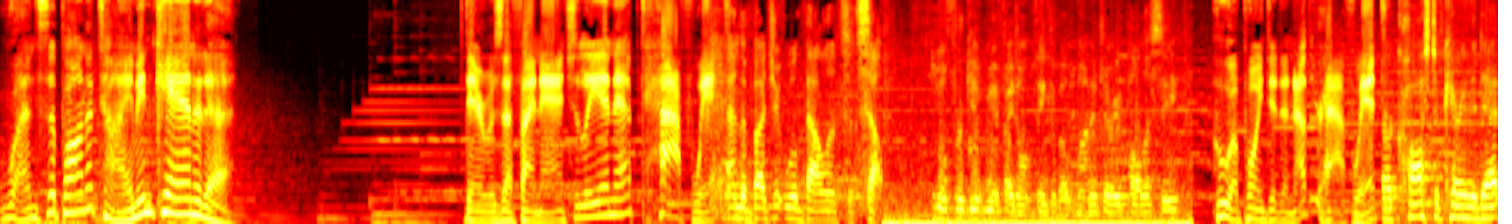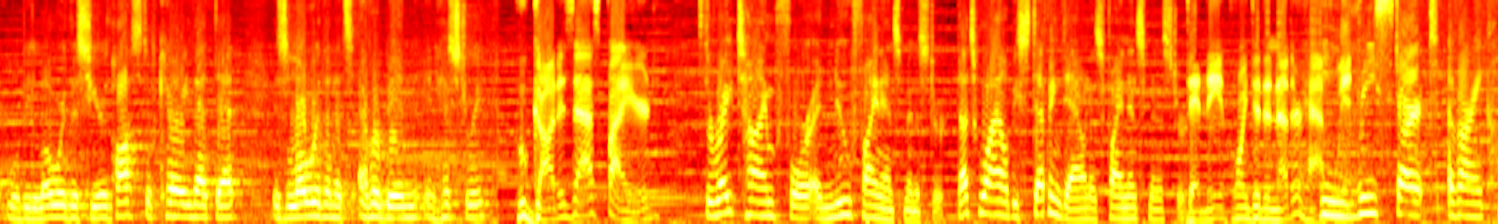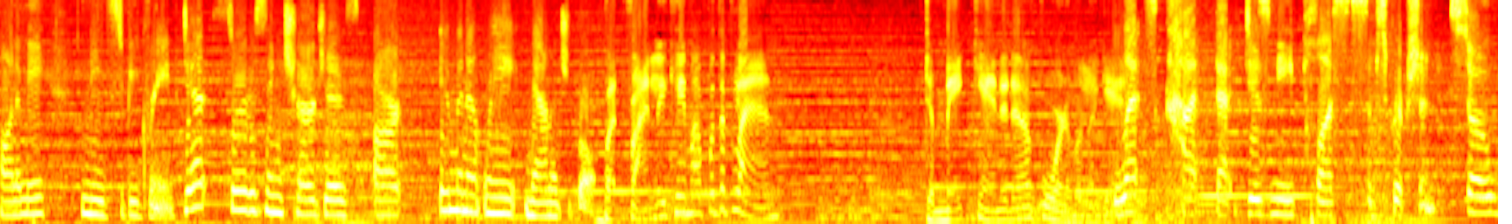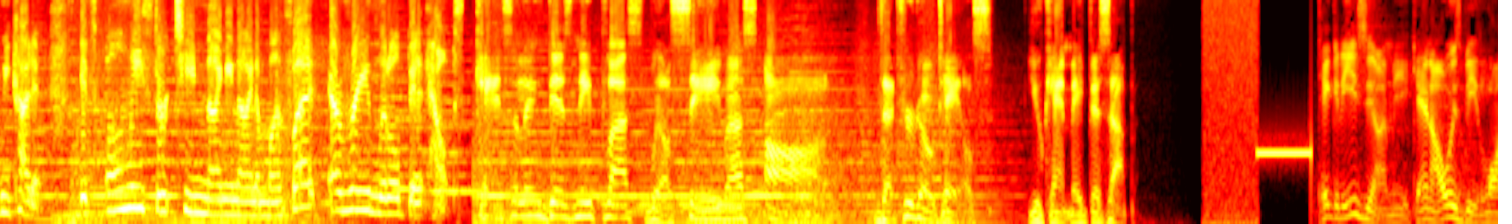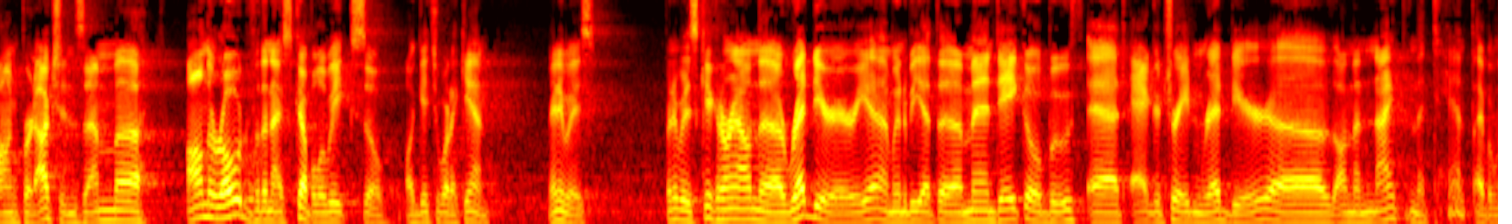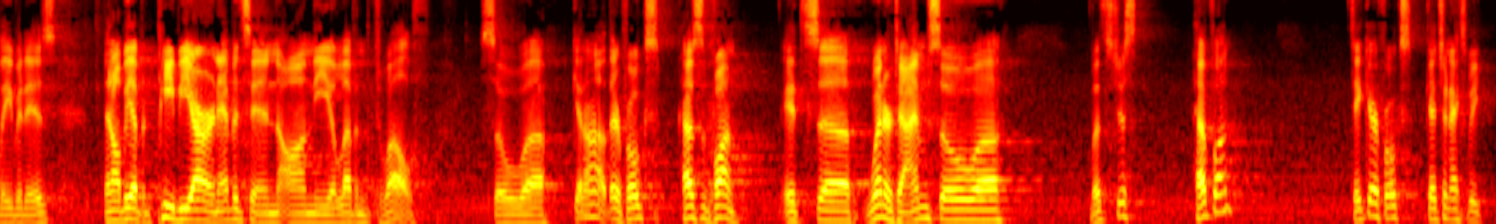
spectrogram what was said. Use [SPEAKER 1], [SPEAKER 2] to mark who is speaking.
[SPEAKER 1] Once upon a time in Canada, there was a financially inept halfwit
[SPEAKER 2] and the budget will balance itself.
[SPEAKER 3] You'll forgive me if I don't think about monetary policy.
[SPEAKER 1] who appointed another halfwit
[SPEAKER 4] Our cost of carrying the debt will be lower this year. The cost of carrying that debt is lower than it's ever been in history.
[SPEAKER 1] who got his ass fired
[SPEAKER 4] It's the right time for a new finance minister. That's why I'll be stepping down as finance minister.
[SPEAKER 1] Then they appointed another
[SPEAKER 5] half
[SPEAKER 1] The
[SPEAKER 5] restart of our economy needs to be green.
[SPEAKER 6] Debt servicing charges are imminently manageable.
[SPEAKER 1] but finally came up with a plan to make Canada affordable again.
[SPEAKER 5] Let's cut that Disney Plus subscription. So we cut it. It's only $13.99 a month, but every little bit helps.
[SPEAKER 1] Canceling Disney Plus will save us all. The Trudeau Tales. You can't make this up.
[SPEAKER 7] take it easy on me. It can't always be long productions. I'm uh, on the road for the next couple of weeks, so I'll get you what I can. Anyways, if anybody's kicking around the Red Deer area, I'm going to be at the Mandako booth at AgriTrade in Red Deer uh, on the 9th and the 10th, I believe it is. Then I'll be up at PBR in Edmonton on the 11th and 12th. So uh, get on out there, folks. Have some fun. It's uh, wintertime, so uh, let's just have fun. Take care, folks. Catch you next week.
